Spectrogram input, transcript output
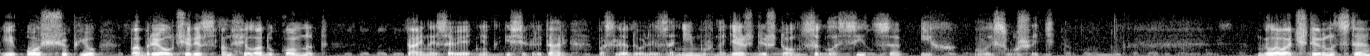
и ощупью побрел через анфиладу комнат, Тайный советник и секретарь последовали за ним в надежде, что он согласится их выслушать. Глава 14.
